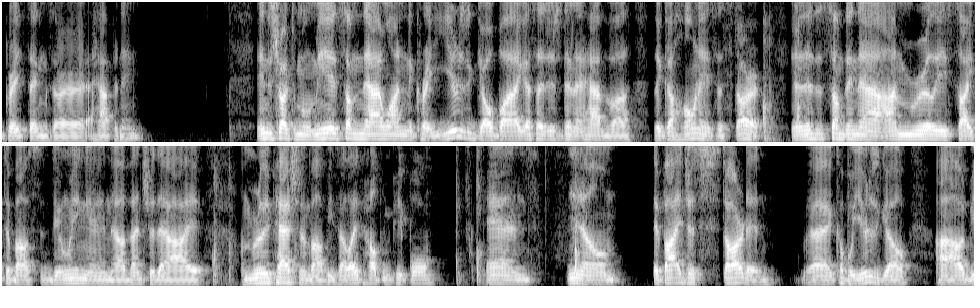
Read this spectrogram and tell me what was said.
great things are happening. Indestructible Me is something that I wanted to create years ago, but I guess I just didn't have uh, the cojones to start. You know, this is something that I'm really psyched about doing and a venture that I, I'm really passionate about because I like helping people and, you know, if I just started uh, a couple years ago, uh, I would be,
